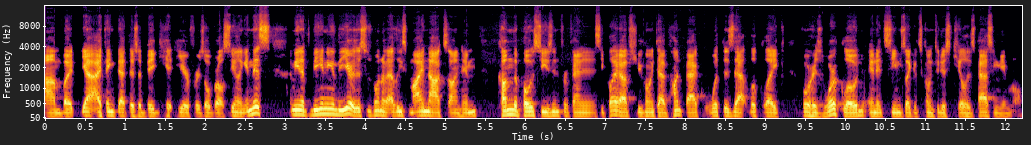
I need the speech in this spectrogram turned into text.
Um, but yeah, I think that there's a big hit here for his overall ceiling. And this, I mean, at the beginning of the year, this was one of at least my knocks on him come the postseason for fantasy playoffs, you're going to have Hunt back. What does that look like for his workload? And it seems like it's going to just kill his passing game role.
